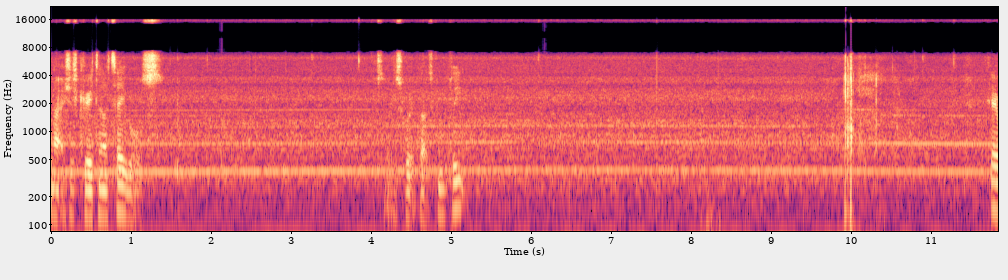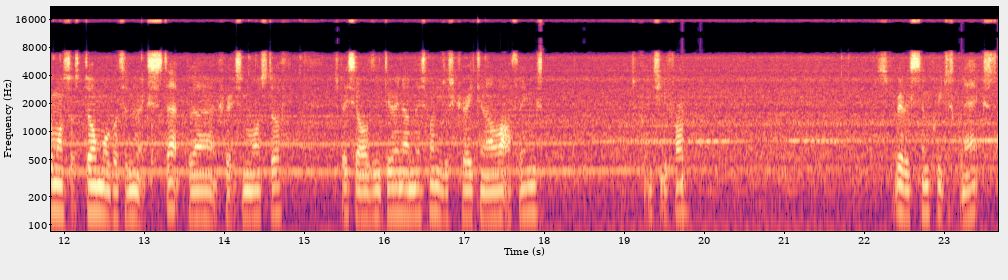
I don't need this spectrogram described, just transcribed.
Now it's just creating our tables. So just wait for that to complete. Okay, once that's done, we'll go to the next step, uh, create some more stuff. It's basically all you're doing on this one, you're just creating a lot of things into your phone. It's really simple, you just go next.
